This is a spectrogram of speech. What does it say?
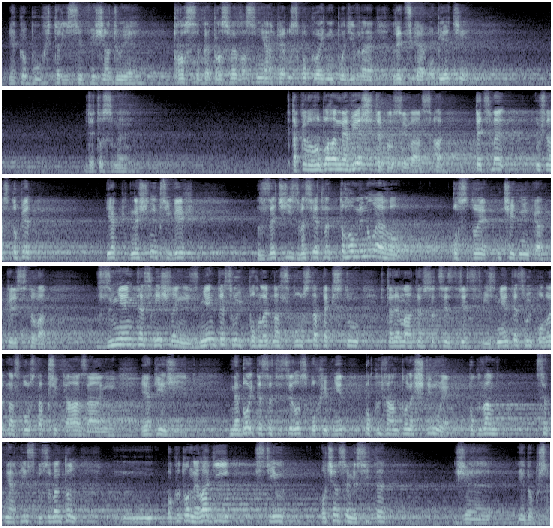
Jako Bůh, který si vyžaduje pro sebe, pro své vlastní nějaké uspokojení podivné lidské oběti. Kde to jsme? V takového Boha nevěřte, prosím vás. A teď jsme už na stopě, jak dnešní příběh lze číst ve světle toho minulého postoje učedníka Kristova. Změňte smýšlení, změňte svůj pohled na spousta textů, které máte v srdci z dětství. Změňte svůj pohled na spousta přikázání, jak je žít. Nebojte se si to spochybnit, pokud vám to neštimuje, pokud vám se nějakým způsobem to, pokud to neladí s tím, o čem si myslíte, že je dobře.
